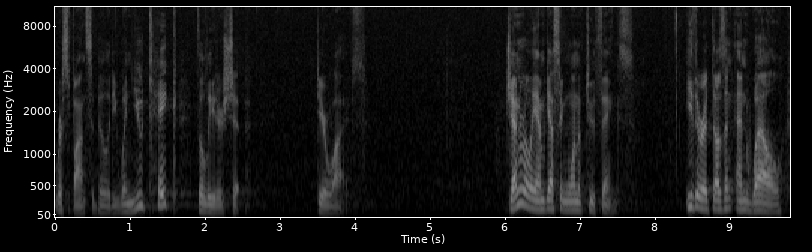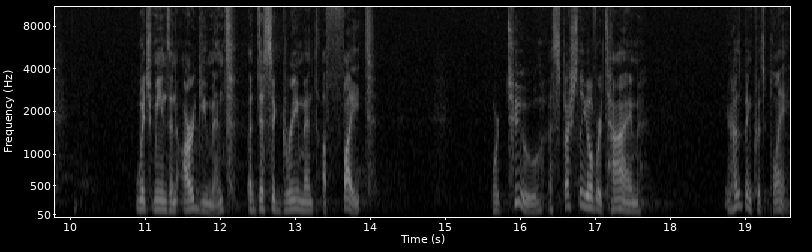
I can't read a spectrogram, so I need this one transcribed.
responsibility, when you take the leadership, dear wives? Generally, I'm guessing one of two things. Either it doesn't end well which means an argument, a disagreement, a fight. Or two, especially over time, your husband quits playing.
